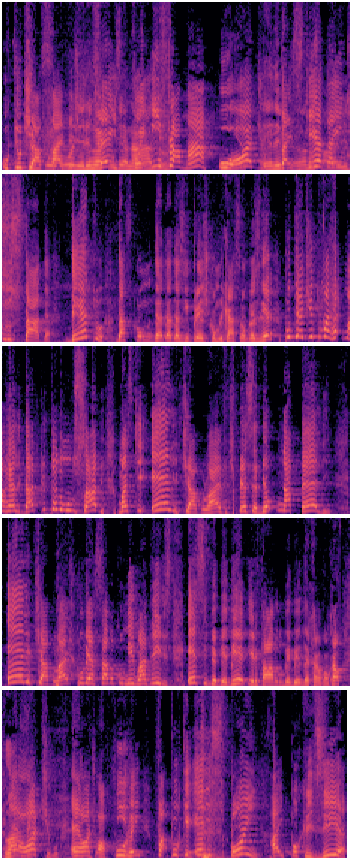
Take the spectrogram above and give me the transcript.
O que o Thiago foi, Leifert é fez condenado. foi inflamar o ódio É da esquerda incrustada dentro das, com- da- da- das empresas de comunicação brasileiras por ter dito uma, uma realidade que todo mundo sabe, mas que ele, Thiago Leifert, percebeu na pele. Ele, Thiago Leifert, conversava comigo, Adriles, esse BBB, ele falava do BBB da Carol Concal, é ótimo, é ótimo, ó, furo, hein? Porque ele expõe a hipocrisia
